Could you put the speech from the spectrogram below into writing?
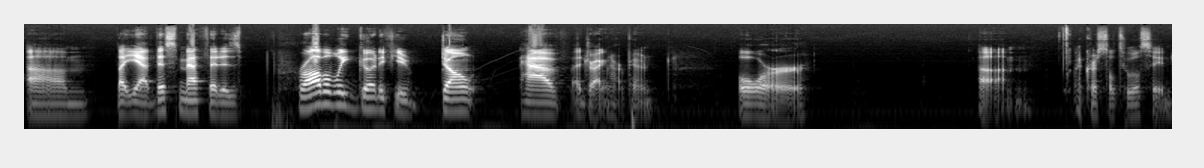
um, but yeah, this method is probably good if you don't have a dragon harpoon or um, a crystal tool seed.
